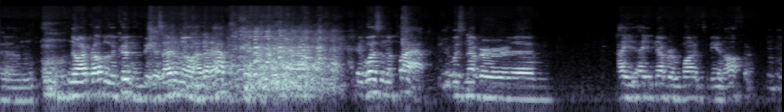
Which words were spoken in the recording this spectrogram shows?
Um, no, I probably couldn't because I don't know how that happened. Uh, it wasn't a plan. It was never. Um, I I never wanted to be an author. Mhm.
